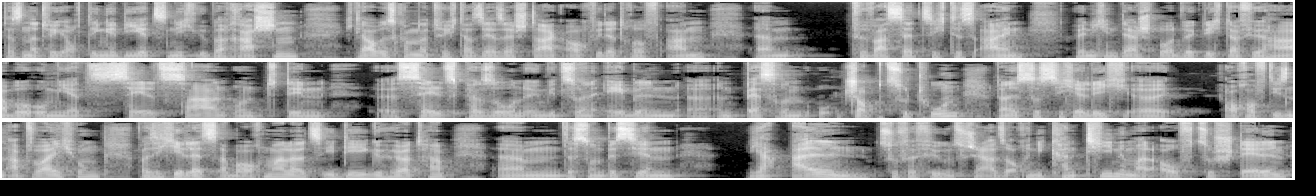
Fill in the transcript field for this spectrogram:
Das sind natürlich auch Dinge, die jetzt nicht überraschen. Ich glaube, es kommt natürlich da sehr, sehr stark auch wieder drauf an, ähm, für was setze ich das ein? Wenn ich ein Dashboard wirklich dafür habe, um jetzt Sales-Zahlen und den äh, Salesperson irgendwie zu enablen, äh, einen besseren Job zu tun, dann ist das sicherlich äh, auch auf diesen Abweichungen. Was ich hier letzt aber auch mal als Idee gehört habe, ähm, das so ein bisschen ja allen zur Verfügung zu stellen, also auch in die Kantine mal aufzustellen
